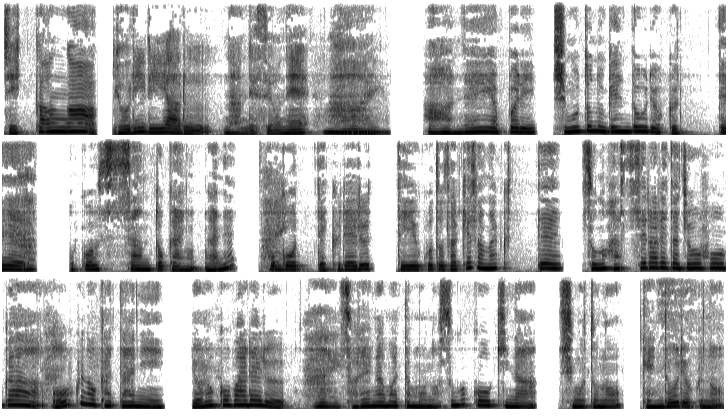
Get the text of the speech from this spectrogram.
実感がよりリアルなんですよね。はい。ああね、やっぱり仕事の原動力って、お子さんとかがね、誇ってくれるっていうことだけじゃなくて、はい、その発せられた情報が多くの方に喜ばれる。はい、それがまたものすごく大きな仕事の原動力の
